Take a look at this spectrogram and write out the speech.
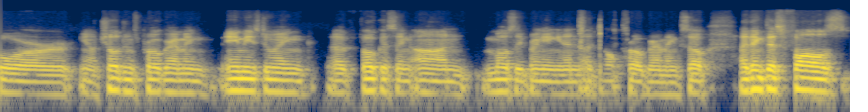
for you know children's programming. Amy's doing uh, focusing on mostly bringing in adult programming. So I think this falls.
